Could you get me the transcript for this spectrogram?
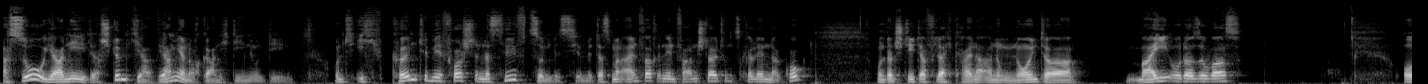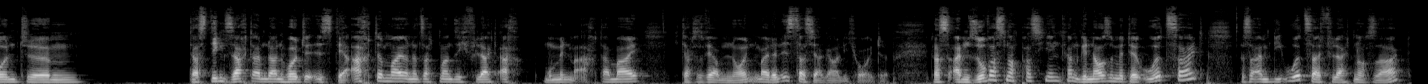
Ach so, ja, nee, das stimmt ja. Wir haben ja noch gar nicht den und den. Und ich könnte mir vorstellen, das hilft so ein bisschen mit, dass man einfach in den Veranstaltungskalender guckt und dann steht da vielleicht, keine Ahnung, 9. Mai oder sowas. Und ähm, das Ding sagt einem dann, heute ist der 8. Mai und dann sagt man sich vielleicht, ach, Moment mal, 8. Mai. Ich dachte, das wäre am 9. Mai, dann ist das ja gar nicht heute. Dass einem sowas noch passieren kann, genauso mit der Uhrzeit, dass einem die Uhrzeit vielleicht noch sagt,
